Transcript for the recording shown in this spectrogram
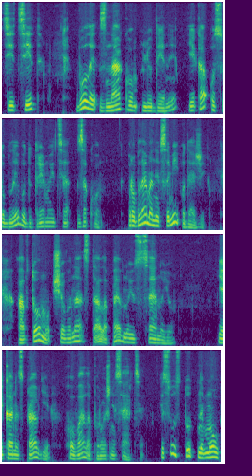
ціцит, були знаком людини, яка особливо дотримується закону. Проблема не в самій одежі, а в тому, що вона стала певною сценою яка насправді ховала порожнє серце. Ісус тут, немов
